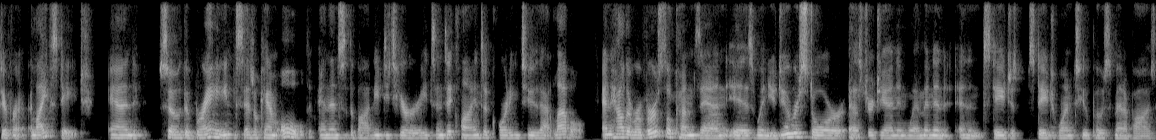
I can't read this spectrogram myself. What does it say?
different life stage. And so the brain says, okay, I'm old. And then so the body deteriorates and declines according to that level. And how the reversal comes in is when you do restore estrogen in women in, in stage stage one, two postmenopause,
